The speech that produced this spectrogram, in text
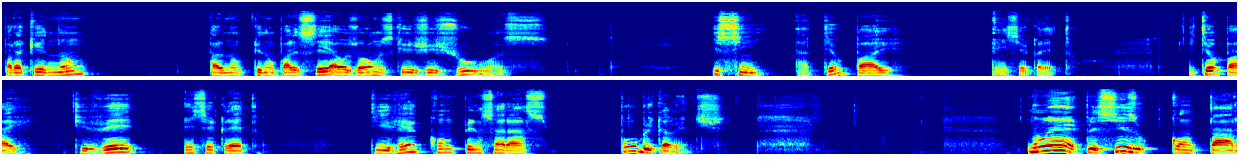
para que não para não, que não parecer aos homens que jejuas, e sim a teu Pai em secreto. E teu Pai, que vê em secreto, te recompensarás publicamente. Não é preciso contar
